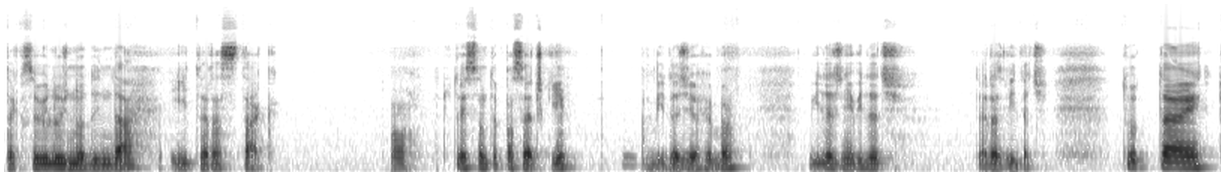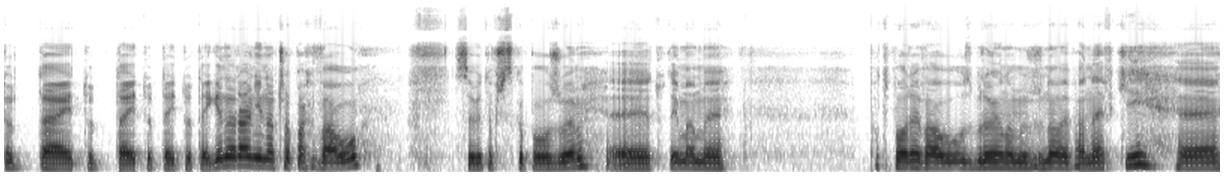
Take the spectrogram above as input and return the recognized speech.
Tak sobie luźno dynda. I teraz tak. O, tutaj są te paseczki. Widać je chyba. Widać, nie widać. Teraz widać. Tutaj, tutaj, tutaj, tutaj, tutaj. Generalnie na czopach wału sobie to wszystko położyłem. E, tutaj mamy podporę wału uzbrojoną już w nowe panewki, e,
